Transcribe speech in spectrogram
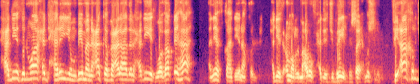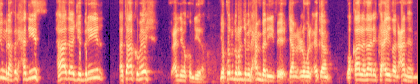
حديث واحد حري بمن عكف على هذا الحديث وفقهه أن يفقه دينه كله. حديث عمر المعروف حديث جبريل في صحيح مسلم. في آخر جملة في الحديث هذا جبريل أتاكم إيش؟ يعلمكم دينكم. يقول ابن رجب الحنبلي في جامع العلوم والحكم وقال ذلك أيضا عنه ابن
